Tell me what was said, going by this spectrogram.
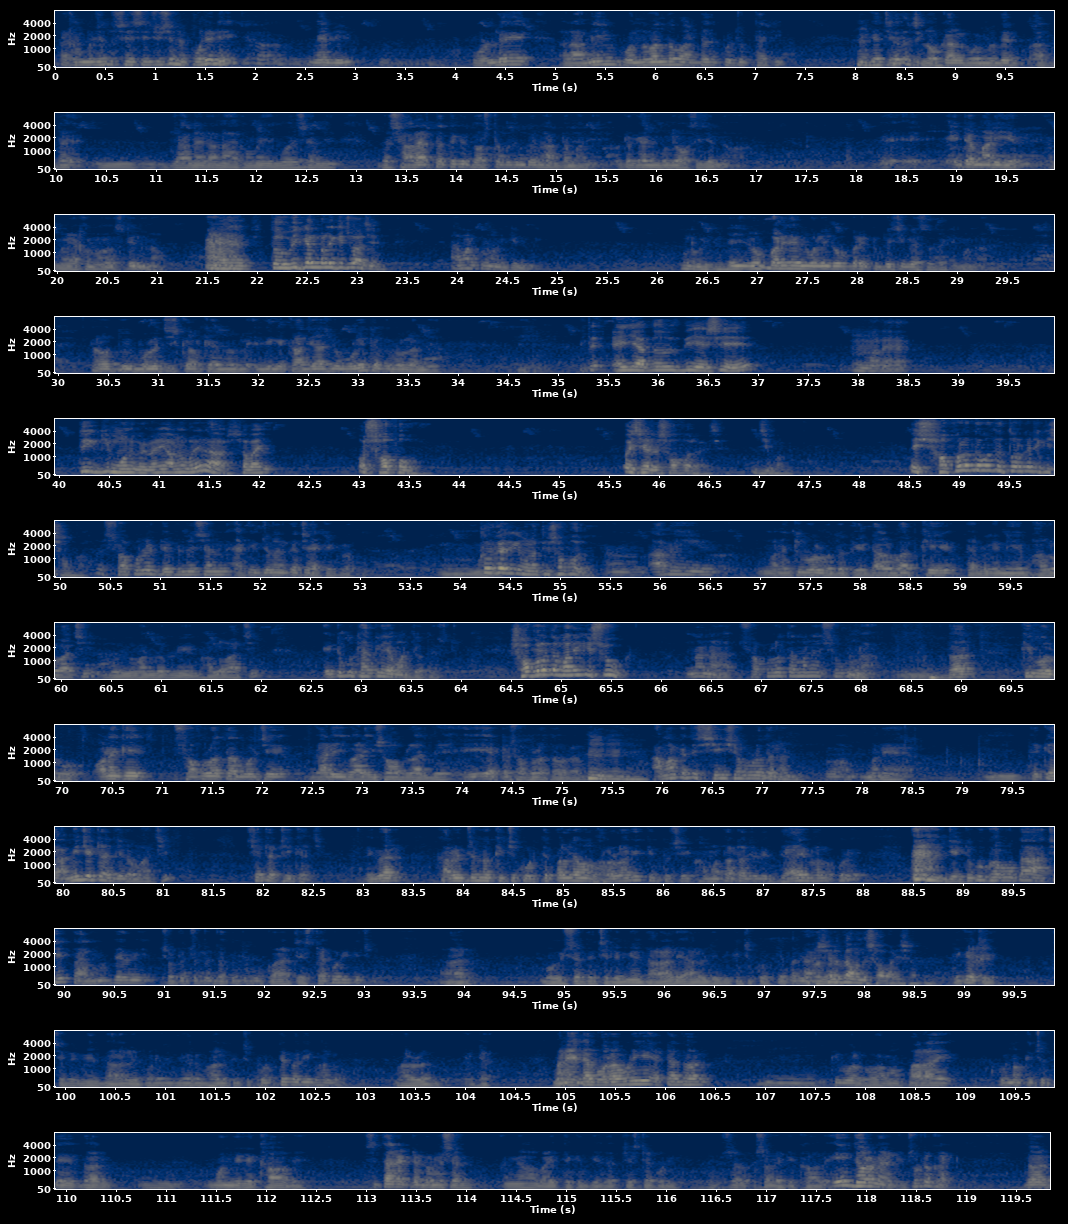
এখন পর্যন্ত সেই সিচুয়েশনে পড়িনি মেবি পড়লে আর আমি বন্ধু বান্ধব আড্ডায় প্রচুর থাকি ঠিক আছে। লোকাল বন্ধুদের আড্ডায় জানে রানা এখন এই বয়সে আমি সাড়ে আটটা থেকে দশটা পর্যন্ত আমি আড্ডা মারি। ওটাকে আমি বলি অক্সিজেন নেওয়া। এটা মারি আমি। আমার এখনও স্টিল নাও। তো উইকেন্ড বলে কিছু আছে? আমার কোনো উইকেন্ড নেই। এই রোববারে আমি বলি রোববারে একটু বেশি ব্যস্ত থাকি মনে হয়। তাও তুই বলেছিস কালকে আমি এদিকে কাজে আসবে বলেই তোকে বললাম যে এই। এত দিয়ে এসে মানে তুই কি মনে করবি? মানে আমরা বলি না সবাই ও সফল। ওই ছেলেটা সফল হয়েছে জীবনে। এই সফলতা বলতে তোর কাছে কি সংজ্ঞা? সফলের ডেফিনেশন এক একজনের কাছে এক এক রকম। তোর মানে, কাছে কি মনে হয় তুই সফল? আমি মানে কি বলব তোকে ডাল ভাত খেয়ে ফ্যামিলি নিয়ে ভালো আছি বন্ধু বান্ধব নিয়ে ভালো আছি এটুকু থাকলেই আমার যথেষ্ট। সফলতা মানে কি সুখ? না না সফলতা মানে সুখ না। ধর কি বলব অনেকে সফলতা বলছে গাড়ি বাড়ি সব লাগবে এই একটা সফলতা ওরা। আমার কাছে সেই সফলতাটা মানে থেকে আমি যেটা যেরকম আছি সেটা ঠিক আছে। এবার কারোর জন্য কিছু করতে পারলে আমার ভালো লাগে কিন্তু সেই ক্ষমতাটা যদি দেয় ভালো করে যেটুকু ক্ষমতা আছে তার মধ্যে আমি ছোট ছোট যতটুকু করার চেষ্টা করি কিছু। আর ভবিষ্যতে ছেলে মেয়ে দাঁড়ালে আরও যদি কিছু করতে পারি হ্যাঁ, সেটা তো আমাদের সবারই স্বপ্ন। ঠিক আছে? ছেলে মেয়ে দাঁড়ালে পরে যদি আরও ভালো কিছু করতে পারি ভালো ভালো লাগবে এটা। মানে এটা বরাবরই একটা ধর কি বলব আমার পাড়ায় কোনো কিছুতে ধর মন্দিরে খাওয়াবে সে তার একটা ডোনেশন আমি আমার বাড়ি থেকে দিয়ে দেওয়ার চেষ্টা করি সব- সবাইকে খাওয়াবে। এই ধরনের আর কি ছোটোখাটো। ধর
